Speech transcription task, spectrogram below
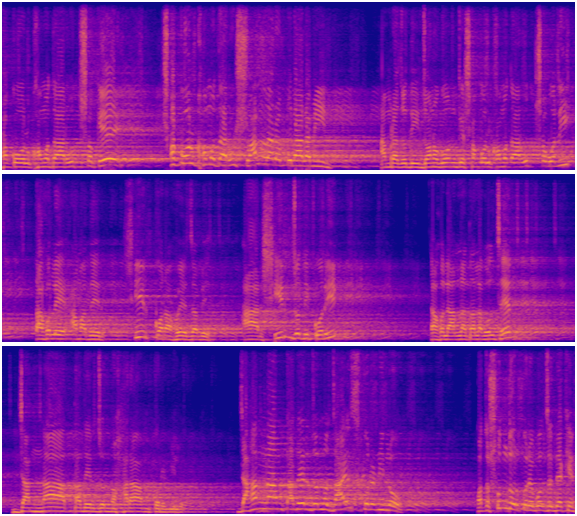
সকল ক্ষমতার উৎসকে সকল ক্ষমতার উৎস আল্লাহ রব্বুল আলমিন। আমরা যদি জনগণকে সকল ক্ষমতার উৎস বলি, তাহলে আমাদের শির করা হয়ে যাবে। আর শির যদি করি, তাহলে আল্লাহ তালা বলছেন, জান্নাত তাদের জন্য হারাম করে নিল। জাহান্নাম তাদের জন্য জায়েজ করে নিল। কত সুন্দর করে বলছে, দেখেন।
